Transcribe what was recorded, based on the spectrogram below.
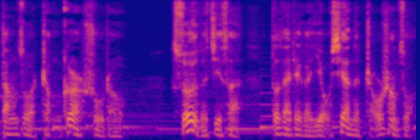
当做整个数轴，所有的计算都在这个有限的轴上做。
